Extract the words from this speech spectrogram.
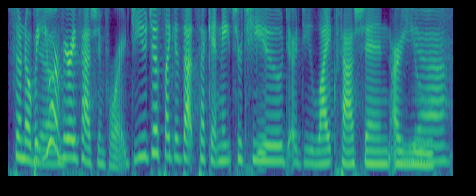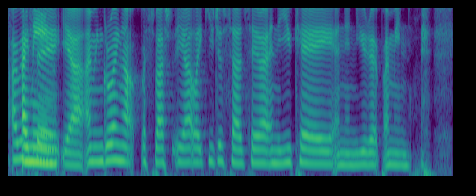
So no, but you are very fashion forward. Do you just like is that second nature to you, or do you like fashion? Are you? Yeah, I would I say mean- yeah. I mean, growing up, especially yeah, like you just said, Sarah, in the UK and in Europe. I mean,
